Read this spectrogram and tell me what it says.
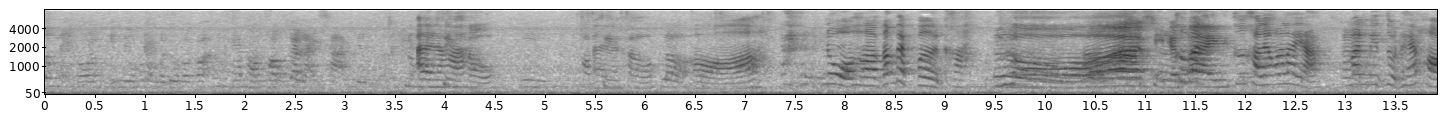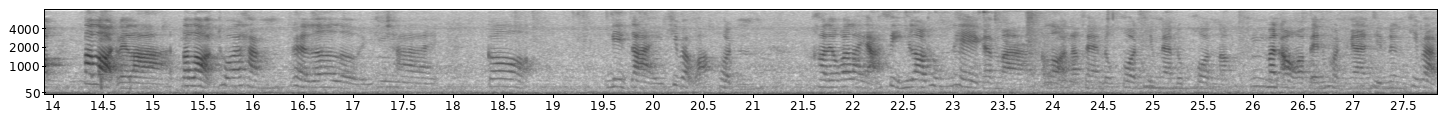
ตรงไหนเพราะว่าไอ้นิวเขาบอกมาดูเขาก็แอบพร้อมกันหลายฉากอยู่อะไรอย่างเงี้ยอะไรนะคะซิงเขาอืมฮอปซิงเขาหรออ๋อ หนูฮอปตั้งแต่เปิดค่ะ โอ้โหฉีดกันไปคือเขาเรียกว่าอะไรอะอ่ามัมันมีจุดให้ฮอปตลอดเวลา ตลอดทั่วทั้งเทรลเลอร์เลยอืมใช่ ก็ดีใจที่แบบว่าผล เขาเรียกว่าอะไรอะสิ่งที่เราทุ่มเทกันมา ตลอดนักแสดงทุกคนทีมงานทุกคนเนาะมันออกมาเป็นผลงานชิ้นหนึ่งที่แบบ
